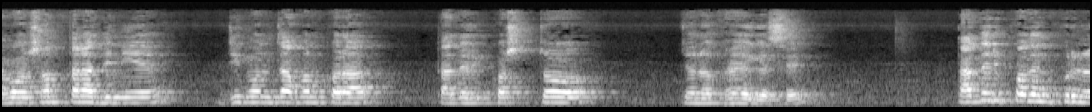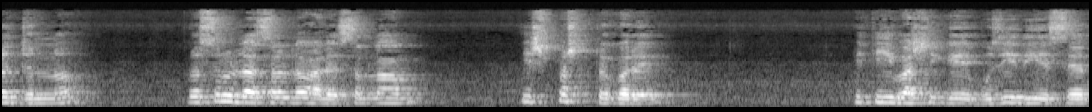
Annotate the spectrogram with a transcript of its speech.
এবং সন্তানাদি নিয়ে জীবনযাপন করা তাদের কষ্টজনক হয়ে গেছে, তাদের উৎপাদন পূরণের জন্য রসুল্লাহ সাল্লাহ আলিয়া সাল্লাম স্পষ্ট করে পৃথিবীবাসীকে বুঝিয়ে দিয়েছেন,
